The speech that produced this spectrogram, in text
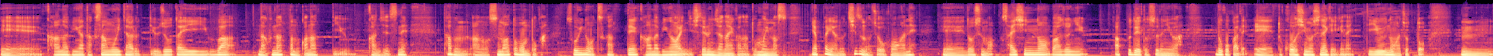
えー、カーナビがたくさん置いてあるっていう状態はなくなったのかなっていう感じですね。多分、あの、スマートフォンとか、そういうのを使ってカーナビ代わりにしてるんじゃないかなと思います。やっぱりあの、地図の情報がね、えー、どうしても最新のバージョンにアップデートするには、どこかで、えっ、ー、と、更新をしなきゃいけないっていうのがちょっと、うん、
